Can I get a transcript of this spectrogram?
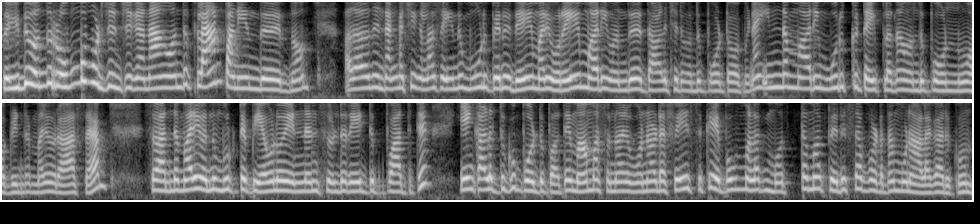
ஸோ இது வந்து ரொம்ப பிடிச்சிருந்துச்சுங்க. நாங்கள் வந்து பிளான் பண்ணியிருந்து இருந்தோம் அதாவது என் தங்கச்சிங்கெல்லாம் சேர்ந்து மூணு பேரும் இதே மாதிரி ஒரே மாதிரி வந்து தாளிச்சிட்டு வந்து போட்டோம் அப்படின்னா இந்த மாதிரி முறுக்கு டைப்பில் தான் வந்து போடணும் அப்படின்ற மாதிரி ஒரு ஆசை. ஸோ அந்த மாதிரி வந்து முறுக்கு டைப் எவ்வளோ என்னன்னு சொல்லிட்டு ரேட்டு பார்த்துட்டு என் கழுத்துக்கும் போட்டு பார்த்தேன். மாமா சொன்னார் உன்னோட ஃபேஸுக்கு எப்பவும் நல்லா மொத்தமாக பெருசாக போட்டால் தான் மூணு அழகாக இருக்கும்.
